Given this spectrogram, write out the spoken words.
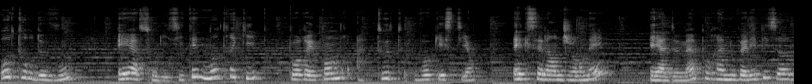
autour de vous et à solliciter notre équipe pour répondre à toutes vos questions. Excellente journée et à demain pour un nouvel épisode.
